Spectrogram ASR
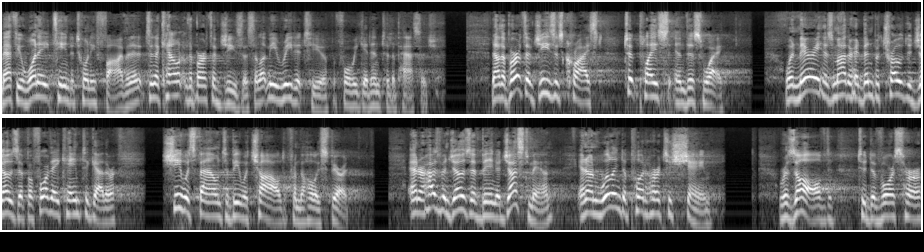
Matthew 118 to 25, and it's an account of the birth of Jesus. And let me read it to you before we get into the passage. Now, the birth of Jesus Christ took place in this way. When Mary, his mother, had been betrothed to Joseph before they came together, she was found to be with child from the Holy Spirit. And her husband Joseph, being a just man and unwilling to put her to shame, resolved to divorce her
